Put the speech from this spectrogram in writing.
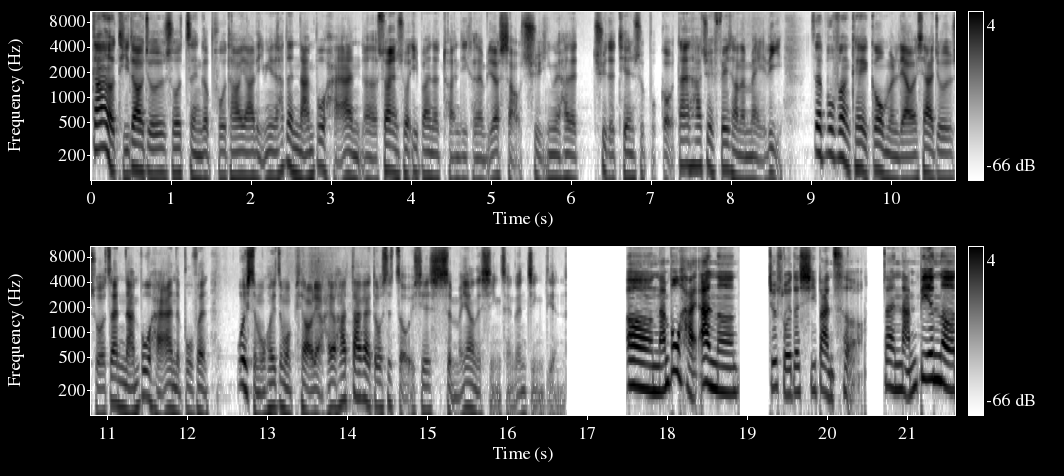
刚刚有提到，就是说整个葡萄牙里面，它的南部海岸，呃，虽然说一般的团体可能比较少去，因为它的去的天数不够，但是它却非常的美丽。这部分可以跟我们聊一下，就是说在南部海岸的部分为什么会这么漂亮？还有它大概都是走一些什么样的行程跟景点呢？呃，南部海岸呢，就所谓的西半侧，在南边呢，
